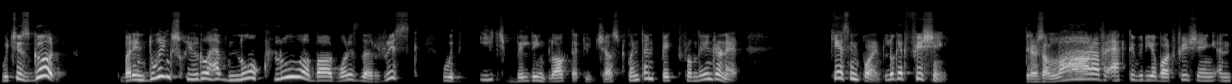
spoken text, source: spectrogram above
which is good but in doing so, you don't have no clue about what is the risk with each building block that you just went and picked from the internet. Case in point, look at phishing. There's a lot of activity about phishing and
